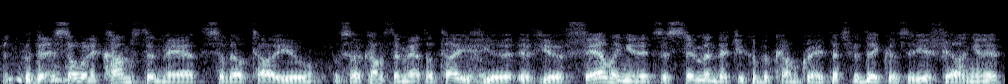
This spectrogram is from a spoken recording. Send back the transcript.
but so when it comes to math, so they'll tell you. So it comes to math, they'll tell you if you if you're failing in it, it's a siman that you could become great. That's ridiculous. If you're failing in it,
